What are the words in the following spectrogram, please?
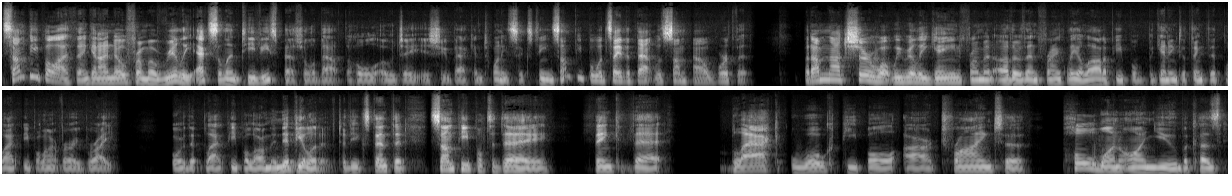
Some people, I think, and I know from a really excellent TV special about the whole OJ issue back in 2016, some people would say that that was somehow worth it. But I'm not sure what we really gained from it, other than, frankly, a lot of people beginning to think that Black people aren't very bright or that Black people are manipulative to the extent that some people today think that Black woke people are trying to pull one on you because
